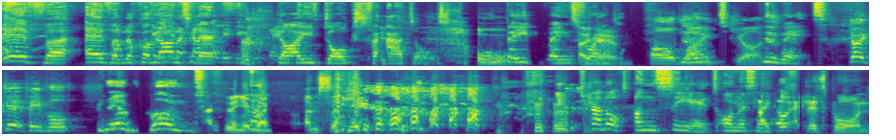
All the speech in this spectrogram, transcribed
Ever, ever look on God, the internet for would say guide dogs for adults or Ooh. baby reins for Oh, no. adults. oh my Don't god. Do it. Don't do it, people. No, don't. I'm doing it right now. I'm sorry. You cannot unsee it, honestly. Oh, and it's born.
